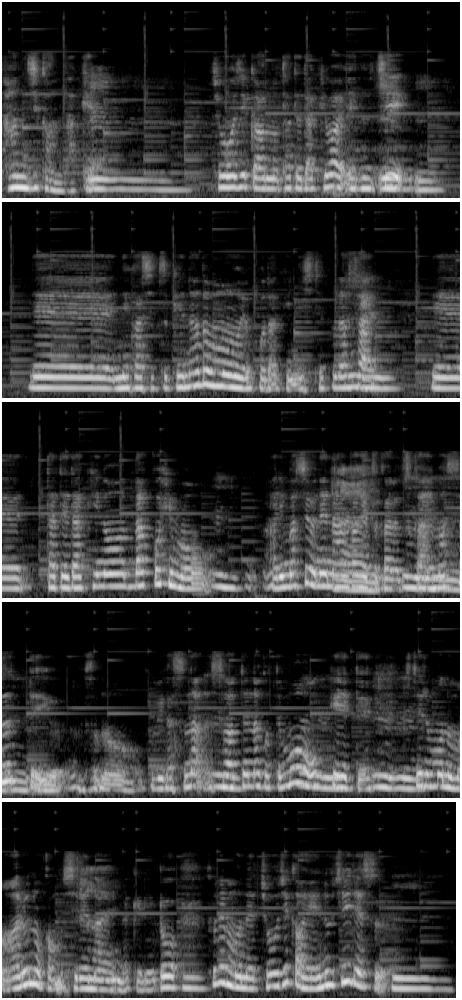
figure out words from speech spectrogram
短時間だけ。うん長時間の縦抱きは NG。うんで、寝かしつけなども横抱きにしてください。うんで、縦抱きの抱っこ紐うん。ありますよね。何ヶ月から使えますはいっていう、その首がすなうん座ってなくても OK ってしてるものもあるのかもしれないんだけれど、うんそれもね、長時間 NG です。うん。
